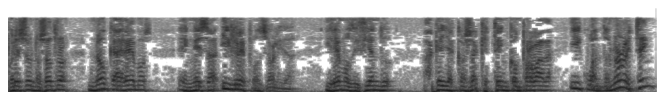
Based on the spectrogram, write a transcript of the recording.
Por eso nosotros no caeremos en esa irresponsabilidad. Iremos diciendo aquellas cosas que estén comprobadas y cuando no lo estén,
